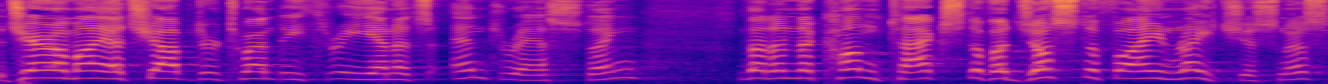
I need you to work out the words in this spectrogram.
Jeremiah chapter 23, and it's interesting that in the context of a justifying righteousness,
